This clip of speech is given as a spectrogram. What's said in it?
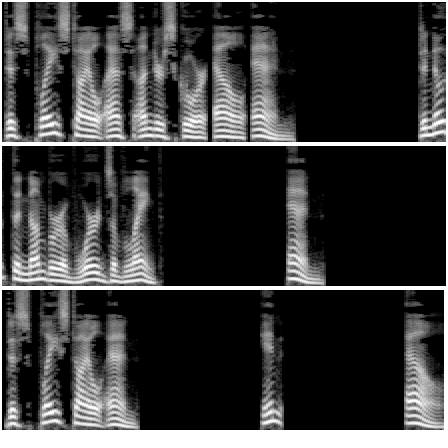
display style s underscore l n denote the number of words of length n display style n in l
